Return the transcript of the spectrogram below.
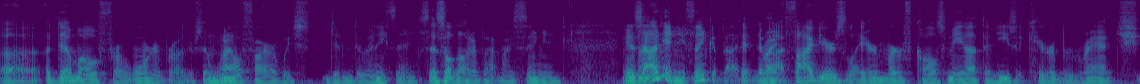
uh, a demo for Warner Brothers at Mhm. Wildfire, which didn't do anything. Says a lot about my singing. And so I didn't even think about it. And Right. about five years later, Murph calls me up, and he's at Caribou Ranch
